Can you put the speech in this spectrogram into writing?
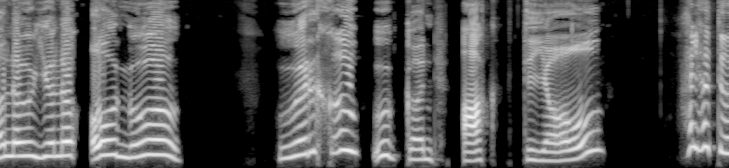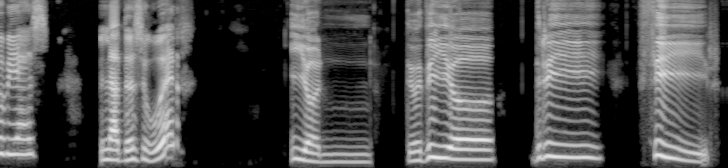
Hallo julle almal. Hoor gou, hoe kan ek tel? Hallo Tobias. Laat ons hoor. 1 2 3 4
